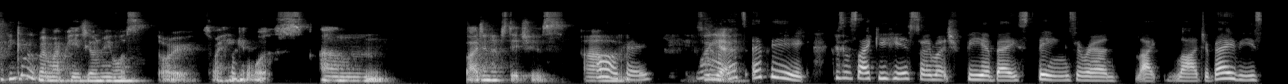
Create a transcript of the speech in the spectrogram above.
i think it was when my episiotomy was though so i think okay. it was um but I didn't have stitches. Oh, um, oh, okay. So wow, yeah, that's epic. Because it's like you hear so much fear-based things around like larger babies,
